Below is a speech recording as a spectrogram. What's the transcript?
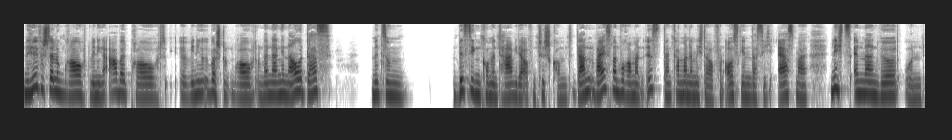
eine Hilfestellung braucht, weniger Arbeit braucht, äh, weniger Überstunden braucht. Und wenn dann genau das mit so einem bissigen Kommentar wieder auf den Tisch kommt, dann weiß man, woran man ist, dann kann man nämlich davon ausgehen, dass sich erstmal nichts ändern wird und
